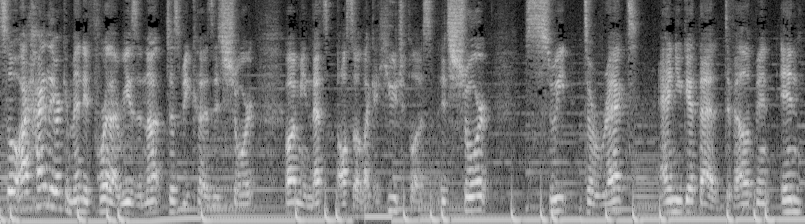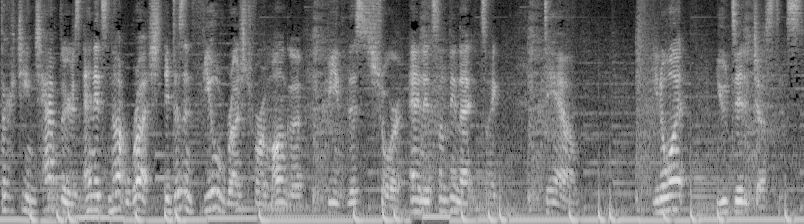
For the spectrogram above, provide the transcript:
So I highly recommend it for that reason, not just because it's short. Well, I mean, that's also like a huge plus. It's short, sweet, direct, and you get that development in 13 chapters and it's not rushed. It doesn't feel rushed for a manga being this short and it's something that it's like, damn, you know what? You did it justice.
